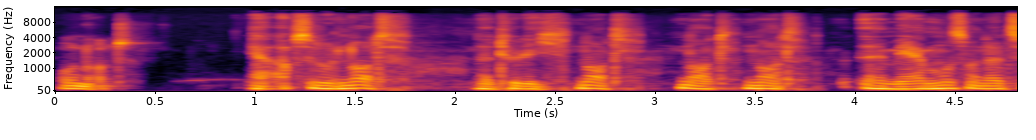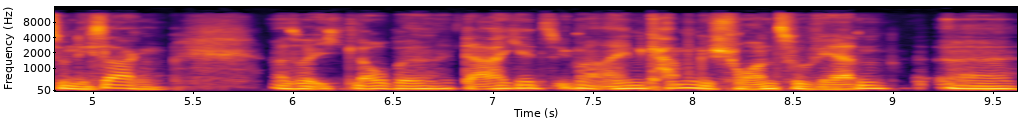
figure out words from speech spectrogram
or not? Ja, absolut not. Natürlich not, not, not. Äh, mehr muss man dazu nicht sagen. Also ich glaube, da jetzt über einen Kamm geschoren zu werden, äh,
